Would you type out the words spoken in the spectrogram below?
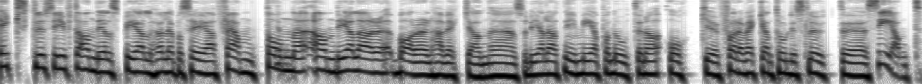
Exklusivt andelsspel, höll jag på att säga. 15 andelar bara den här veckan, eh, så det gäller att ni är med på noterna. Och eh, förra veckan tog det slut eh, sent,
